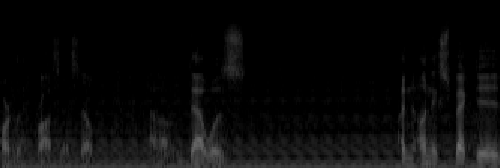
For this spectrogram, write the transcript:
part of that process, so, um, that was an unexpected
